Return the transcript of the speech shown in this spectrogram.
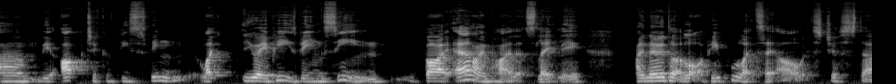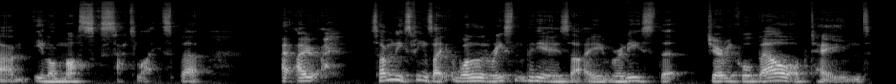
um, the optic of these things, like UAPs being seen by airline pilots lately. I know that a lot of people like to say, "Oh, it's just um, Elon Musk's satellites," but I, I some of these things, like one of the recent videos that I released that Jeremy Corbell obtained,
